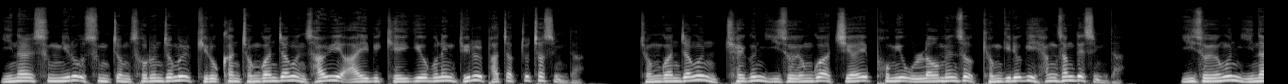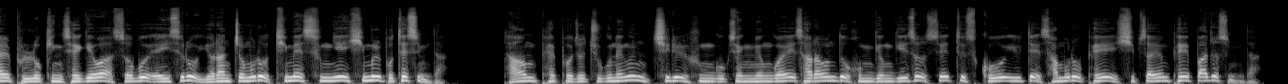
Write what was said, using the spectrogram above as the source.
이날 승리로 승점 30점을 기록한 정관장은 4위 IBK기업은행 뒤를 바짝 쫓았습니다. 정관장은 최근 이소영과 지하의 폼이 올라오면서 경기력이 향상됐습니다. 이소영은 이날 블로킹 3개와 서브 에이스로 11점으로 팀의 승리에 힘을 보탰습니다. 다음 페퍼저 주군행은 7일 흥국생명과의 4라운드 홈경기에서 세트 스코어 1대 3으로 패해 14연패에 빠졌습니다.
